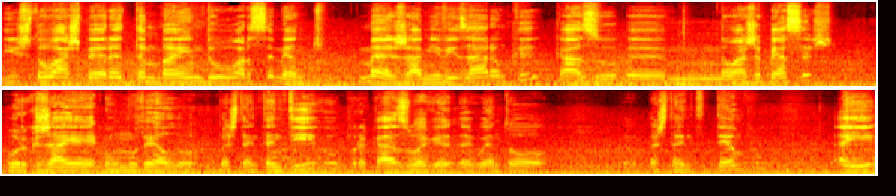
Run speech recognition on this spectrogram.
E estou à espera também do orçamento. Mas já me avisaram que, caso hum, não haja peças, porque já é um modelo bastante antigo, por acaso aguentou bastante tempo, aí,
